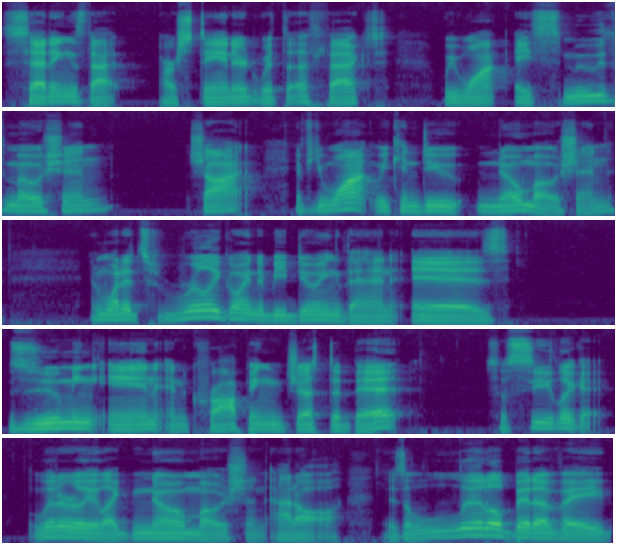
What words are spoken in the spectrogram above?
settings that are standard with the effect. We want a smooth motion shot. If you want, we can do no motion. And what it's really going to be doing then is zooming in and cropping just a bit. So see, look at literally like no motion at all. There's a little bit of a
